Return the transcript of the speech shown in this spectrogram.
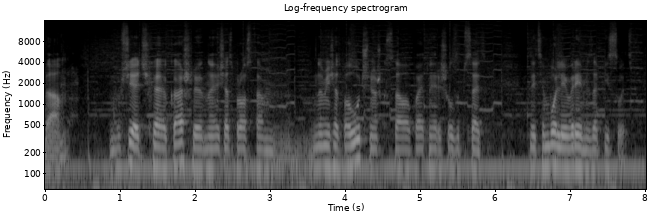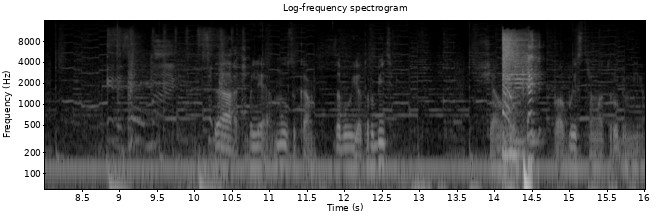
Да. Вообще, я чихаю, кашляю, но я сейчас просто... Ну, мне сейчас получше немножко стало, поэтому я решил записать. Да и тем более время записывать. Так, бля, музыка. Забыл ее отрубить. Сейчас по-быстрому отрубим ее.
